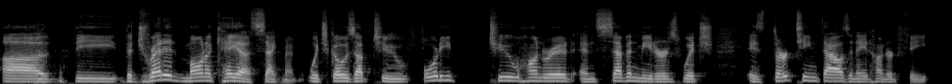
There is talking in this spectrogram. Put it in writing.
Uh, the the dreaded Mauna Kea segment, which goes up to 40 207 meters, which is 13,800 feet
